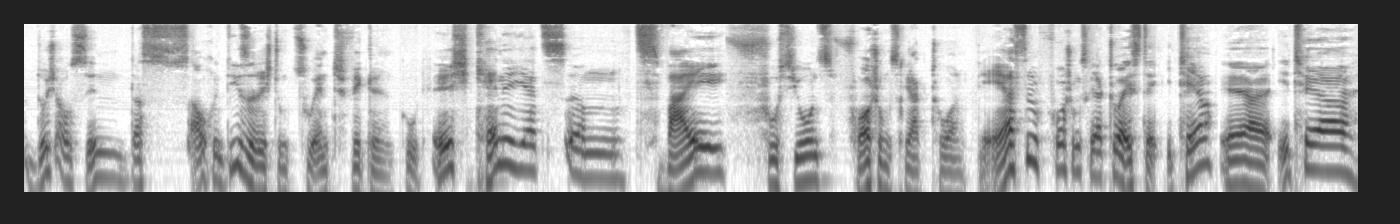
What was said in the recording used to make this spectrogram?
Durchaus Sinn, das auch in diese Richtung zu entwickeln. Gut, ich kenne jetzt ähm, zwei Fusionsforschungsreaktoren. Der erste Forschungsreaktor ist der ITER. Der ITER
